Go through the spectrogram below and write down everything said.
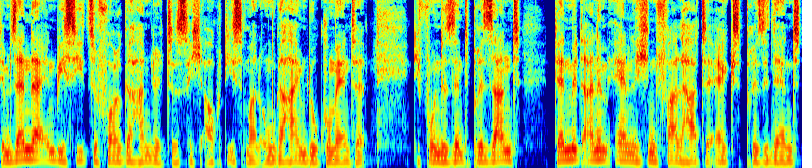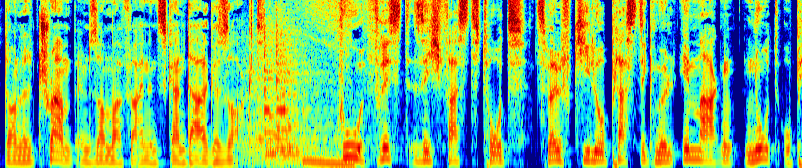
Dem Sender NBC zufolge handelt es sich auch diesmal um Geheimdokumente. Die Funde sind brisant, denn mit einem ähnlichen Fall hatte Ex-Präsident Donald Trump im Sommer für einen Skandal gesorgt. Kuh frisst sich fast tot. 12 Kilo Plastikmüll im Magen. Not-OP.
